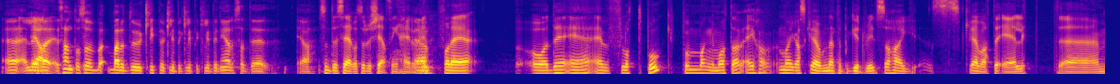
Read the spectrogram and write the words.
Eh, eller, Ja. sant? Og så bare at du klipper, klipper, klipper, klipper ned, så det, ja. Så det ser ut som det skjer ting hele Ja. veien. For det er, og det er en flott bok på mange måter. Jeg har, når jeg har skrevet om dette på Goodreads, så har jeg skrevet at det er litt eh,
